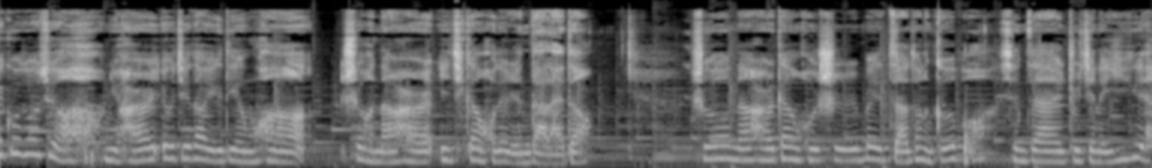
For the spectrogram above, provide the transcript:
没过多久，女孩又接到一个电话，是和男孩一起干活的人打来的。说男孩干活时被砸断了胳膊，现在住进了医院。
